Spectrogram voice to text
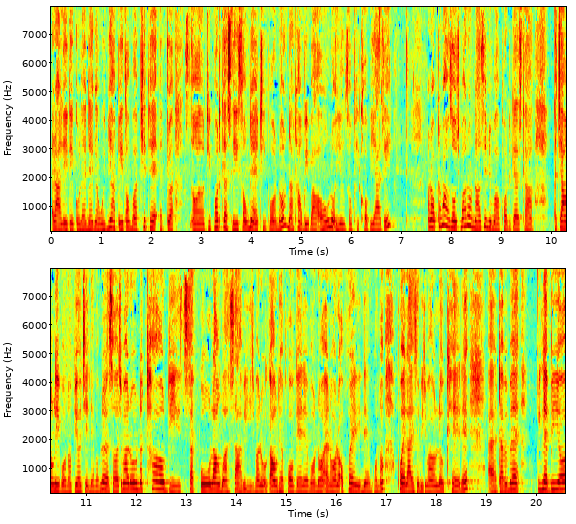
အဲ့ဒါလေးတွေကိုလည်းနိုင်ငံဝင်မြပေးတော့မှာဖြစ်တဲ့အတွက်ဒီ podcast လေးဆုံးတဲ့အထိပေါ့နော်နားထောင်ပေးပါအောင်လို့အရင်ဆုံးဖိတ်ခေါ်ပေးရစီ အဲ့တော့ပထမဆုံးကျမတို့နားဆင်မြန်မာ podcast ကအကြောင်းလေးပေါ့နော်ပြောချင်တယ်ဘာဖြစ်လို့လဲဆိုတော့ကျမတို့2016လောက်မှာစပြီးကျမတို့အကောင့်ထဲပေါ်ခဲ့တယ်ပေါ့နော်အဲ့တော့တော့အဖွဲ့တွေနဲ့ပေါ့နော်ဖွဲ့လိုက်ဆိုပြီးကျမတို့လုပ်ခဲ့တယ်အဲဒါပေမဲ့ပြီးလက်ပြီးရော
